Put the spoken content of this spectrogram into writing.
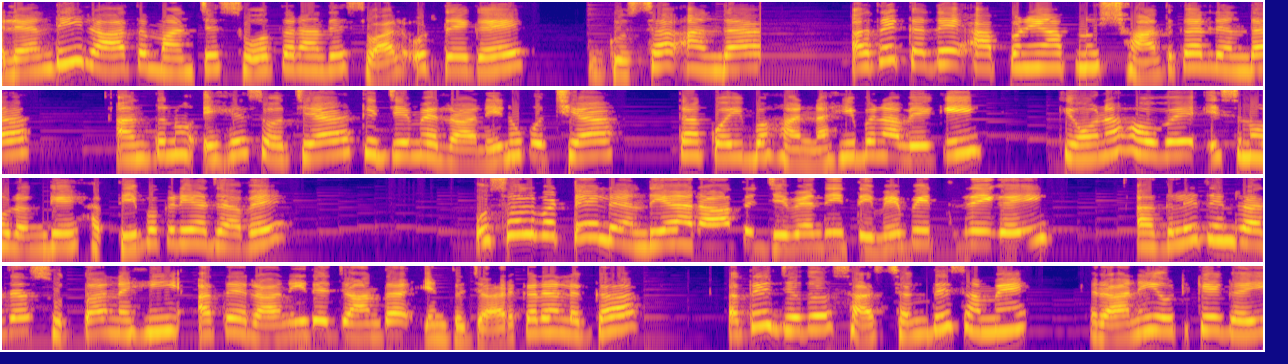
ਰਹਿੰਦੀ ਰਾਤ ਮਨ 'ਚ ਸੌ ਤਰ੍ਹਾਂ ਦੇ ਸਵਾਲ ਉੱਠਦੇ ਗਏ। ਗੁੱਸਾ ਆਂਦਾ ਅਤੇ ਕਦੇ ਆਪਣੇ ਆਪ ਨੂੰ ਸ਼ਾਂਤ ਕਰ ਲੈਂਦਾ। ਅੰਤ ਨੂੰ ਇਹ ਸੋਚਿਆ ਕਿ ਜੇ ਮੈਂ ਰਾਣੀ ਨੂੰ ਪੁੱਛਿਆ, ਤਾਂ ਕੋਈ ਬਹਾਨਾ ਹੀ ਬਣਾਵੇਗੀ। ਕਿਉਂ ਨਾ ਹੋਵੇ ਇਸ ਨੂੰ ਰੰਗੇ ਹੱਥੀ ਪਕੜਿਆ ਜਾਵੇ। ਉਸਲ ਵੱਟੇ ਲੈਂਦਿਆਂ ਰਾਤ ਜਿਵੇਂ ਦੀ ਤਿਵੇਂ ਬੀਤਦੀ ਗਈ। ਅਗਲੇ ਦਿਨ ਰਾਜਾ ਸੁੱਤਾ ਨਹੀਂ ਅਤੇ ਰਾਣੀ ਦੇ ਜਾਣ ਦਾ ਇੰਤਜ਼ਾਰ ਕਰਨ ਲੱਗਾ ਅਤੇ ਜਦੋਂ satsang ਦੇ ਸਮੇਂ ਰਾਣੀ ਉੱਠ ਕੇ ਗਈ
